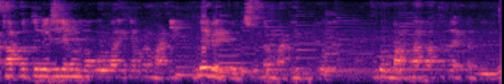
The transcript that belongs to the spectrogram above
স্থাপত্য রয়েছে, যেমন মোগলবাড়িতে আমরা মাটি খুঁড়ে বের করছি, ওটা মাটির উপরে, পুরো মাথা পাথরের একটা দুর্গ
